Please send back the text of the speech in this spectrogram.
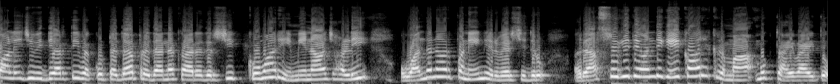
ಕಾಲೇಜು ವಿದ್ಯಾರ್ಥಿ ಒಕ್ಕೂಟದ ಪ್ರಧಾನ ಕಾರ್ಯದರ್ಶಿ ಕುಮಾರಿ ಮೀನಾಜ್ ಹಳ್ಳಿ ವಂದನಾರ್ಪಣೆ ನೆರವೇರಿಸಿದ್ರು. ರಾಷ್ಟ್ರಗೀತೆಯೊಂದಿಗೆ ಕಾರ್ಯಕ್ರಮ ಮುಕ್ತಾಯವಾಯಿತು.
